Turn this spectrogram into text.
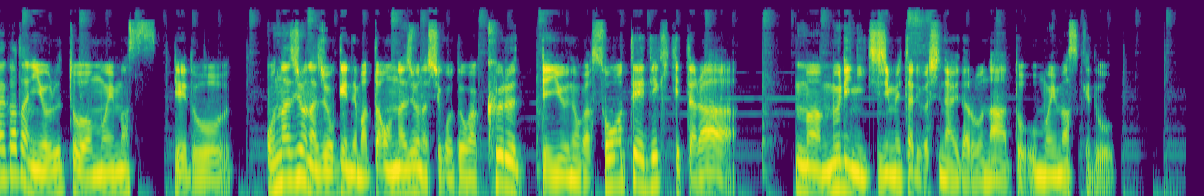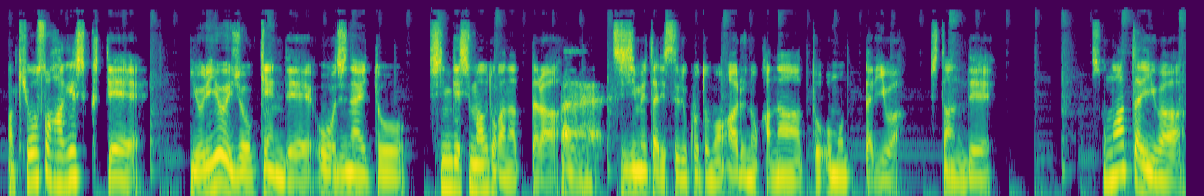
え方によるとは思いますけど、同じような条件でまた同じような仕事が来るっていうのが想定できてたら、まあ無理に縮めたりはしないだろうなと思いますけど、まあ、競争激しくて、より良い条件で応じないと死んでしまうとかなったら。縮めたりすることもあるのかなと思ったりはしたんでそのあたりは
